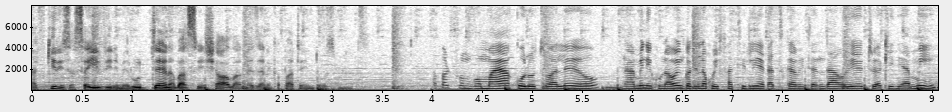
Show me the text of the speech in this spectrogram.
nafikiri sasa hivi nimerudi tena, basi inshallah naweza nikapata endorsement. Apart from ngoma yako uliotoa leo, naamini kuna wengi wataenda kuifuatilia katika mitandao yetu ya kijamii,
